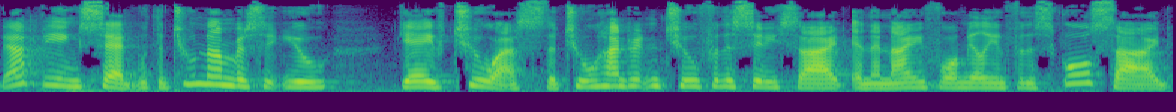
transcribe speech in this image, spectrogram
that being said, with the two numbers that you gave to us, the two hundred and two for the city side and the ninety-four million for the school side,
